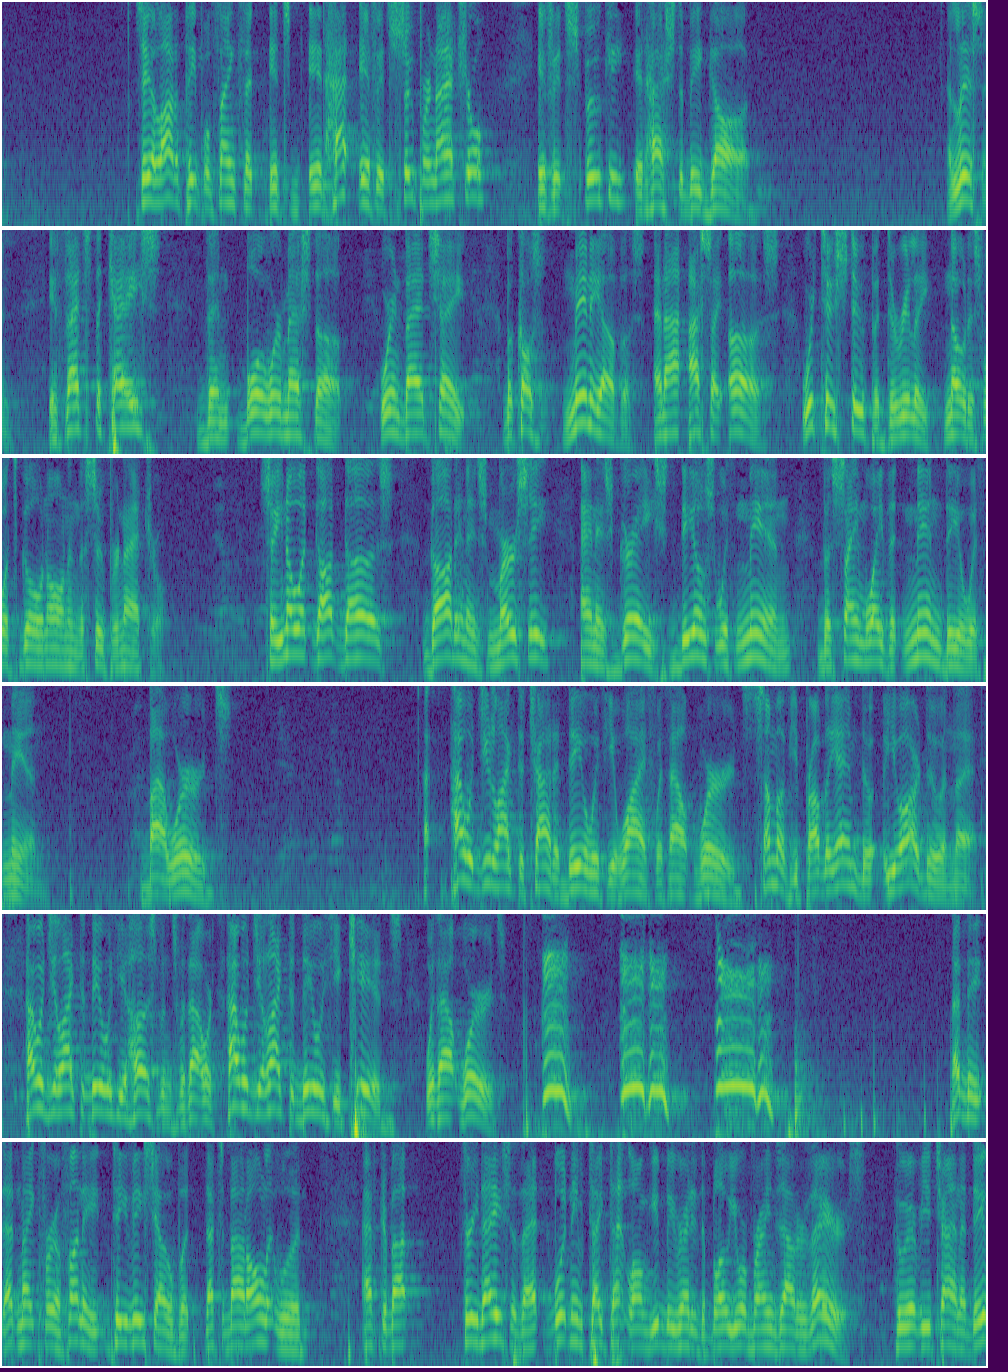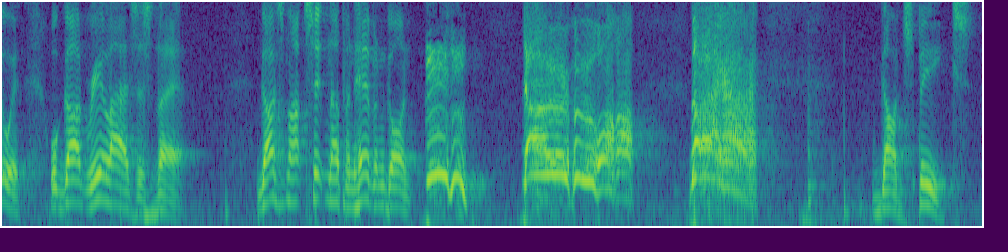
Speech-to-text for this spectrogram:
See, a lot of people think that it's, it ha- if it's supernatural, if it's spooky, it has to be God. And listen, If that's the case, then boy, we're messed up. We're in bad shape. Because many of us, and I, I say us, we're too stupid to really notice what's going on in the supernatural. So, you know what God does? God, in His mercy and His grace, deals with men the same way that men deal with men by words. How would you like to try to deal with your wife without words? Some of you probably am do, you are doing that. How would you like to deal with your husbands without words? How would you like to deal with your kids without words? That'd be that'd make for a funny TV show, but that's about all it would. After about three days of that, wouldn't even take that long. You'd be ready to blow your brains out or theirs, whoever you're trying to deal with. Well, God realizes that. God's not sitting up in heaven going, God speaks.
